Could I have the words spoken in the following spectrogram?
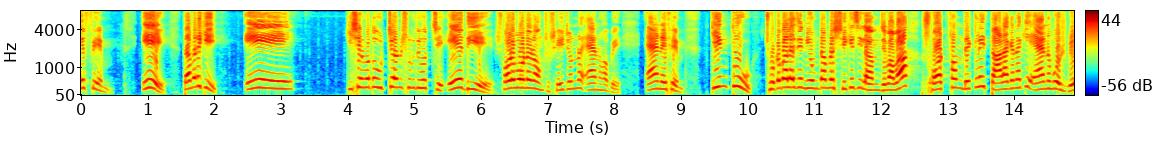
F M A. তার মানে কি, এ কিসের মতো উচ্চারণ শুরু হচ্ছে? এ দিয়ে, স্বরবর্ণের অংশ, সেই জন্য অ্যান হবে। অ্যান এফ এম কিন্তু ছোটবেলায় যে নিয়মটা আমরা শিখেছিলাম যে বাবা শর্ট ফর্ম দেখলেই তার আগে নাকি অ্যান বসবে,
